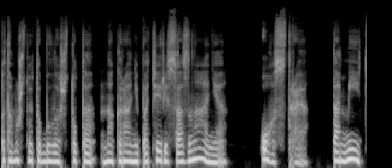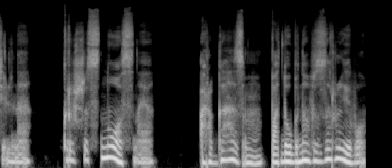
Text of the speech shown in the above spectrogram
потому что это было что-то на грани потери сознания, острое, томительное, крышесносное. Оргазм, подобно взрыву,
